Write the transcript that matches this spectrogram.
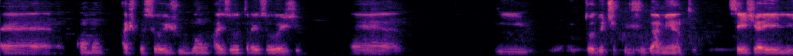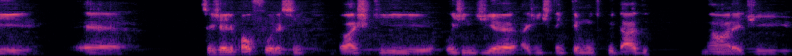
é, como as pessoas julgam as outras hoje, é, e todo tipo de julgamento, seja ele, é, seja ele qual for, assim, eu acho que hoje em dia a gente tem que ter muito cuidado na hora de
